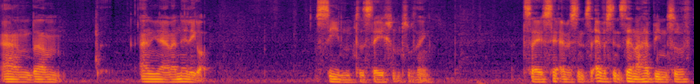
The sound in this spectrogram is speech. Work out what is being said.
and um, and you know, and I nearly got seen to the station, sort of thing. So ever since ever since then, I have been sort of,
